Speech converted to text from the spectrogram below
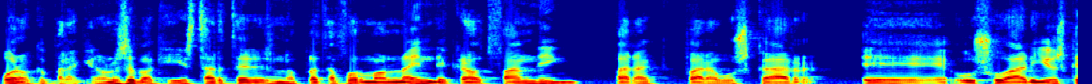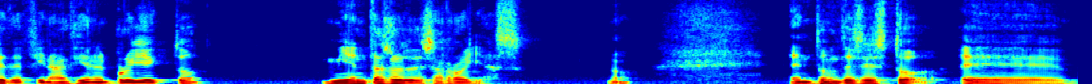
Bueno, que para que no lo sepa, Kickstarter es una plataforma online de crowdfunding para, para buscar eh, usuarios que te financien el proyecto mientras los desarrollas. ¿no? Entonces esto, eh,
